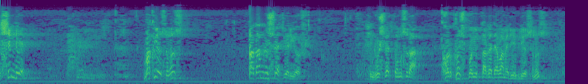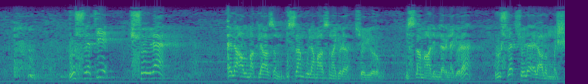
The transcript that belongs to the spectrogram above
Şimdi bakıyorsunuz adam rüşvet veriyor. Şimdi rüşvet konusu da korkunç boyutlarda devam ediyor biliyorsunuz. Rüşveti şöyle ele almak lazım. İslam ulemasına göre söylüyorum. İslam alimlerine göre rüşvet şöyle ele alınmış.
